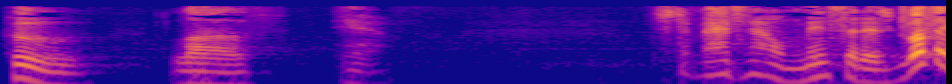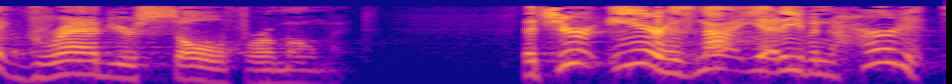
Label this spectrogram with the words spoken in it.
who love just imagine how immense that is. Let that grab your soul for a moment. That your ear has not yet even heard it.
